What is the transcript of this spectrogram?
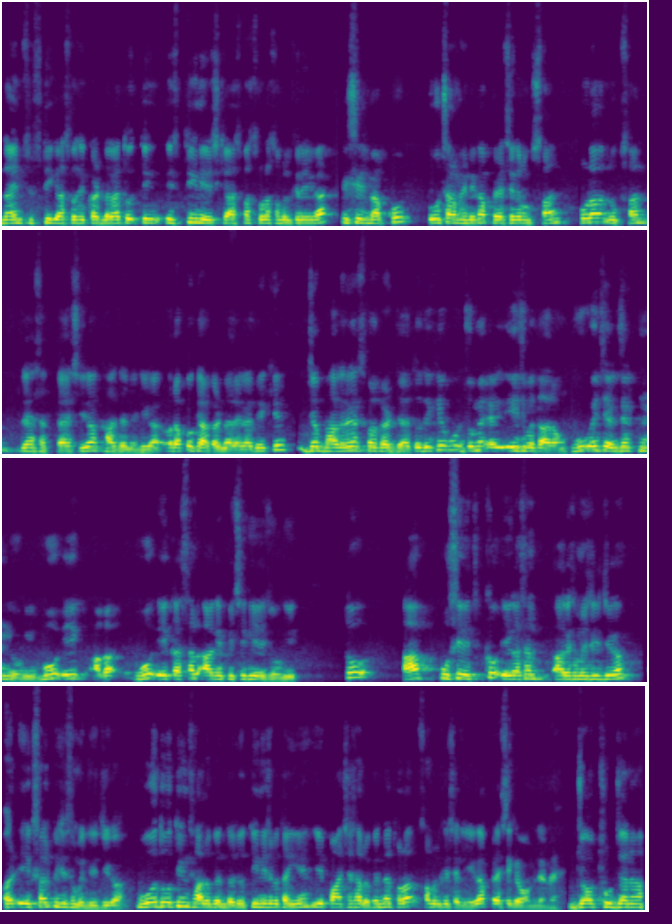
नाइन फिफ्टी के आसपास एक कट लगा तो इस तीन एज के आसपास थोड़ा संभल के रहेगा इस एज में आपको दो चार महीने का पैसे का नुकसान, थोड़ा नुकसान रह सकता है, इसी का खा नहीं और आपको क्या करना रहेगा? देखिए, जब भाग्य स्पर पर कट जाए तो देखिए वो जो मैं एज बता रहा हूँ, वो एज एग्जैक्ट नहीं होगी। वो एक वो एक असल आगे पीछे की एज होगी। तो आप उस एज को एक साल आगे समझ लीजिएगा और एक साल पीछे समझ लीजिएगा। वो दो तीन सालों के अंदर, जो तीन एज बताइए, ये पाँच छह सालों के अंदर थोड़ा समझ के चलिएगा पैसे के मामले में। जॉब छूट जाना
